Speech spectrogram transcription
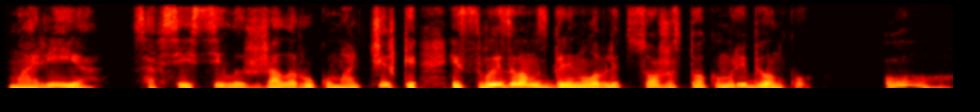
Мария со всей силы сжала руку мальчишки и с вызовом взглянула в лицо жестокому ребенку. «О,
